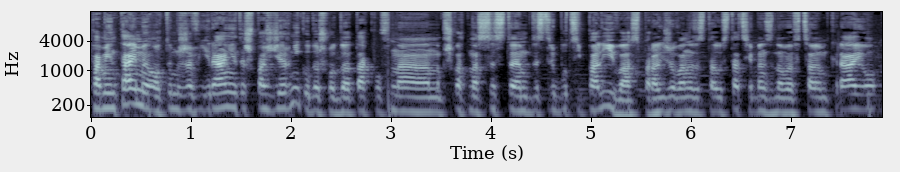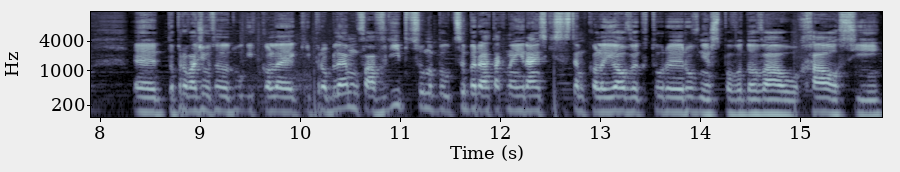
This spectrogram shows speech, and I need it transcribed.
pamiętajmy o tym, że w Iranie też w październiku doszło do ataków na na przykład na system dystrybucji paliwa. Sparaliżowane zostały stacje benzynowe w całym kraju. Doprowadziło to do długich kolejek i problemów, a w lipcu no, był cyberatak na irański system kolejowy, który również spowodował chaos i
